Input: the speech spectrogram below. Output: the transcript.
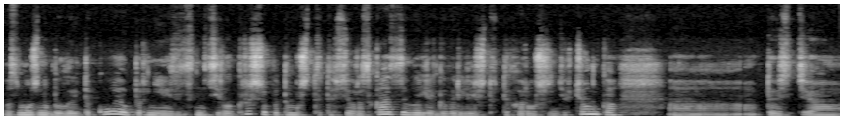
Возможно, было и такое, у парней сносила крышу, потому что это все рассказывали, говорили, что ты хорошая девчонка, а, то есть, а,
